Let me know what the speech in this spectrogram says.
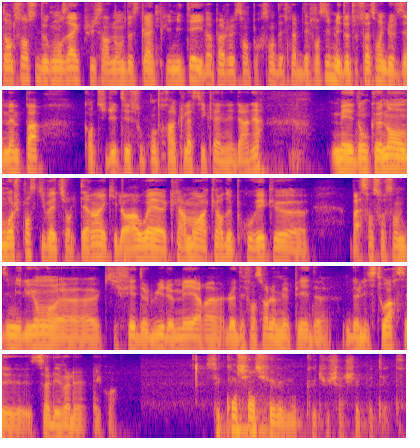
dans le sens de Gonzague, plus un nombre de snaps limité, il va pas jouer 100% des snaps défensifs, mais de toute façon, il le faisait même pas quand il était sous contrat classique l'année dernière. Mais donc euh, non, moi je pense qu'il va être sur le terrain et qu'il aura ouais clairement à cœur de prouver que euh, bah, 170 millions euh, qui fait de lui le meilleur, le défenseur le mieux payé de, de l'histoire, c'est ça les valait quoi. C'est consciencieux le mot que tu cherchais peut-être.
